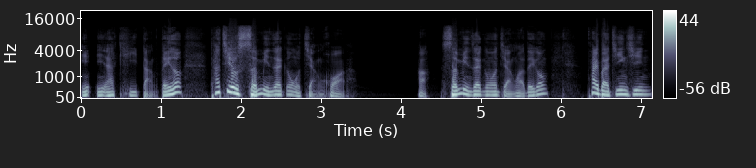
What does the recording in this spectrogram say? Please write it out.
你你要 key 档，等于说他就有神明在跟我讲话了，啊，神明在跟我讲话，等于讲太白金星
